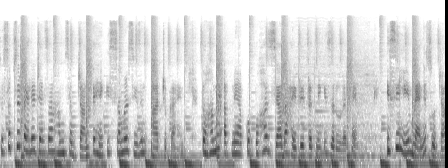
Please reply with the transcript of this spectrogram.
तो सबसे पहले जैसा हम सब जानते हैं कि समर सीज़न आ चुका है तो हमें अपने आप को बहुत ज़्यादा हाइड्रेट रखने की ज़रूरत है। इसीलिए मैंने सोचा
